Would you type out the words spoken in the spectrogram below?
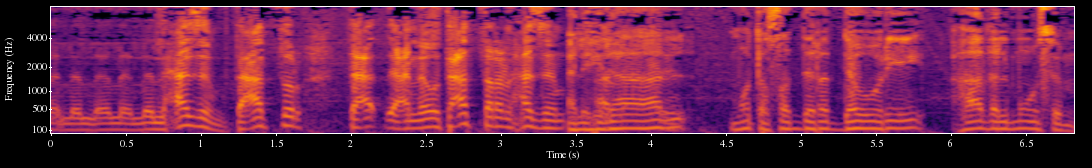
ال- ال- ال- الحزم تعثر تع- يعني لو تعثر الحزم. الهلال متصدر الدوري هذا الموسم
